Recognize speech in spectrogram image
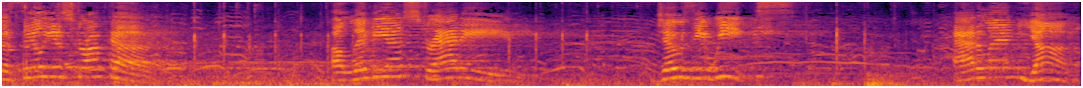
Cecilia Straka. Olivia Stratty. Josie Weeks. Adeline Young.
